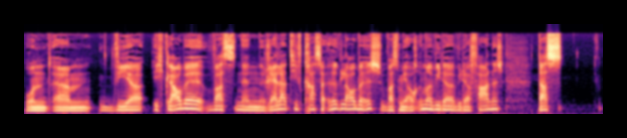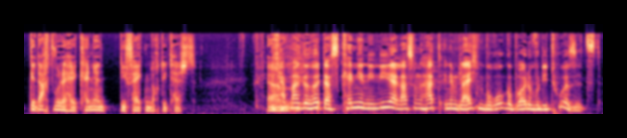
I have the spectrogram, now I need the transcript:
Und ähm, wir, ich glaube, was ein relativ krasser Irrglaube ist, was mir auch immer wieder widerfahren ist, dass gedacht wurde, hey, Canyon, die faken doch die Tests. Ich habe mal gehört, dass Canyon die Niederlassung hat in dem gleichen Bürogebäude, wo die Tour sitzt.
